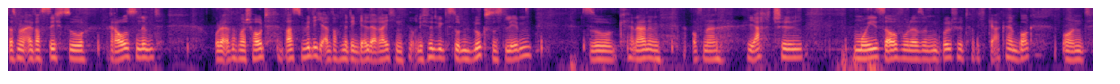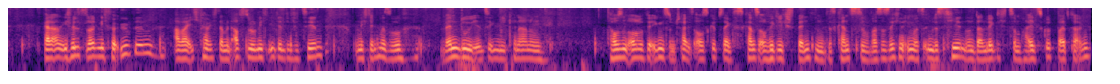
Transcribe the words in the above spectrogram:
dass man einfach sich so rausnimmt oder einfach mal schaut, was will ich einfach mit dem Geld erreichen. Und ich finde wirklich so ein Luxusleben, so, keine Ahnung, auf einer Yacht chillen, Moe saufen oder so ein Bullshit, habe ich gar keinen Bock. Und keine Ahnung, ich will es Leuten nicht verübeln, aber ich kann mich damit absolut nicht identifizieren. Und ich denke mal so, wenn du jetzt irgendwie, keine Ahnung, 1000 Euro für irgendeinen Scheiß ausgibst, das kannst du auch wirklich spenden. Das kannst du, was weiß ich, in irgendwas investieren und dann wirklich zum Good beitragen.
